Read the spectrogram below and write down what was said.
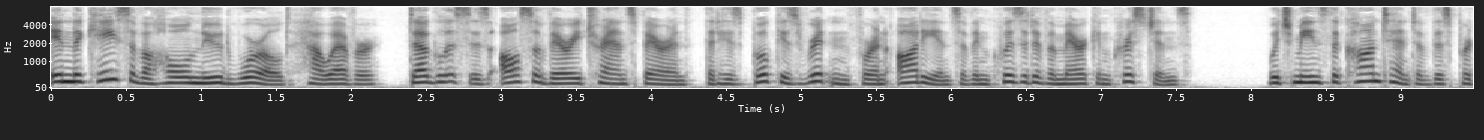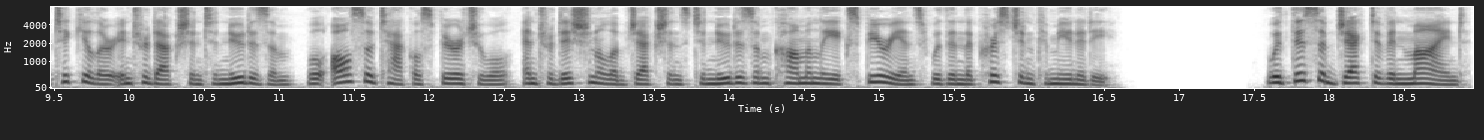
In the case of A Whole Nude World, however, Douglas is also very transparent that his book is written for an audience of inquisitive American Christians, which means the content of this particular introduction to nudism will also tackle spiritual and traditional objections to nudism commonly experienced within the Christian community. With this objective in mind,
